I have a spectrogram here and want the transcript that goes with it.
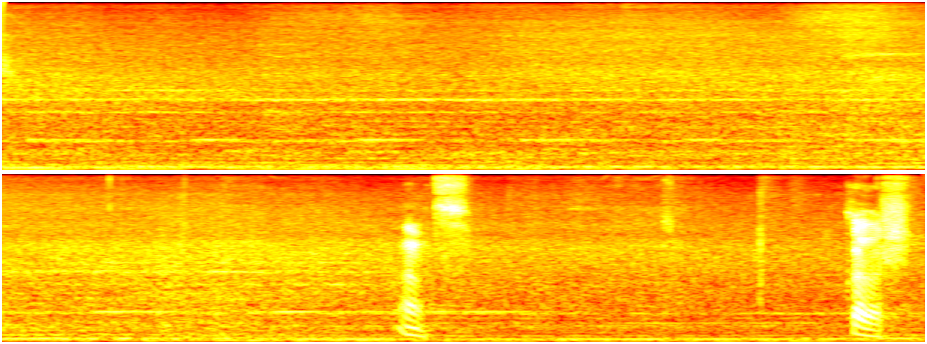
Evet. Bu kadar.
